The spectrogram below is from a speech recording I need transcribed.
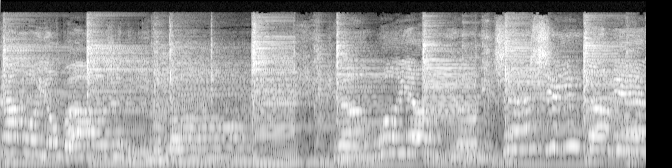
让我拥抱着你的梦，让我拥有你真心的面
